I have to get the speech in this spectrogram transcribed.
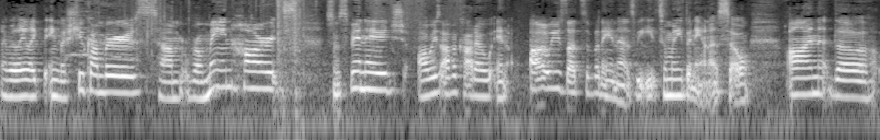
I really like the English cucumbers, some romaine hearts, some spinach, always avocado, and always lots of bananas. We eat so many bananas. So on the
